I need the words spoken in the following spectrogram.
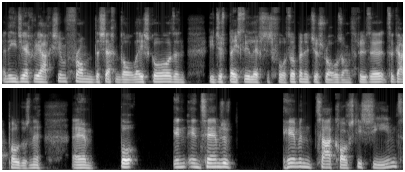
an eject reaction from the second goal they scored, and he just basically lifts his foot up and it just rolls on through to to Gakpo, doesn't it? Um, but in in terms of him and Tarkowski seemed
